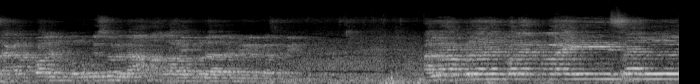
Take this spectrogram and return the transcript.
যাকাত করেন, কোনো কিছুর দাম আল্লাহ রাব্বুল আলামিনের কাছে নেই। আল্লাহ রাব্বুল আলামিন বলেন, লাইসাল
